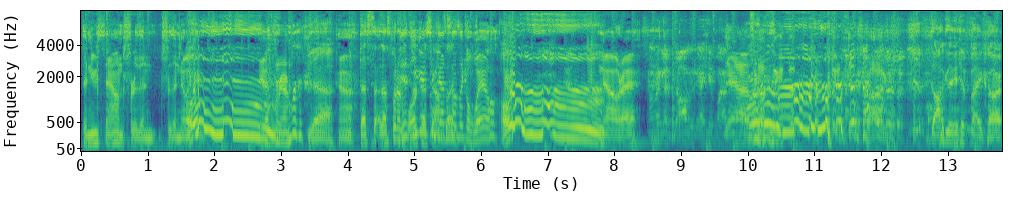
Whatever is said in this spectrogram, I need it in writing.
The new sound for the for the note. oh, Yeah, remember? yeah, Yeah. that's that's what an Did you orca guys think sounds, that sounds like. like a whale? Oh, No, right? Sounds like a dog that got hit by a Yeah, car. it sounds like a dog. dog that got hit by a car.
